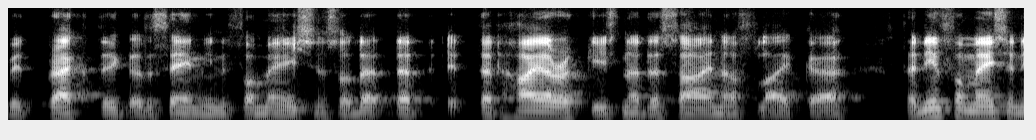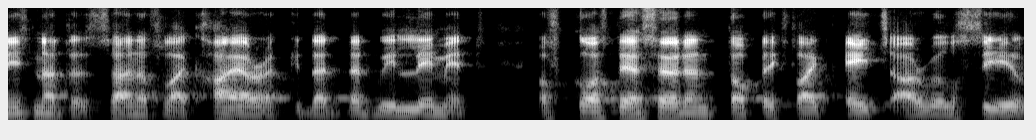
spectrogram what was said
with practically the same information, so that that that hierarchy is not a sign of like a, uh, that information is not a sign of like hierarchy that that we limit. Of course, there are certain topics like HR will see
